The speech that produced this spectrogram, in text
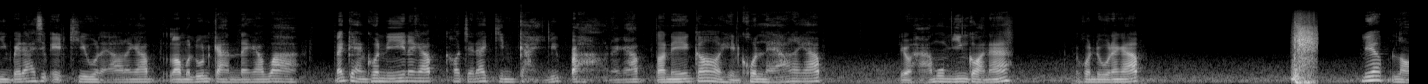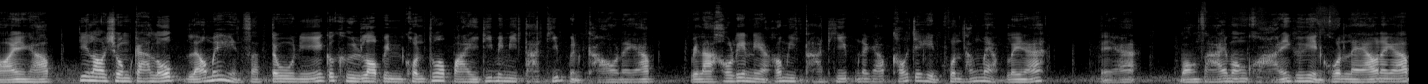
ยิงไปได้ 11 คิวแล้วนะครับเรามาลุ้นกันนะครับว่านักแข่งคนนี้นะครับเขาจะได้กินไก่หรือเปล่านะครับ ตอนนี้ก็เห็นคนแล้วนะครับ เดี๋ยวหามุมยิงก่อนนะทุกคนดูนะครับ เรียบร้อยครับ ที่เราชมการลบแล้วไม่เห็นศัตรูนี้ก็คือเราเป็นคนทั่วไปที่ไม่มีตาทิพย์เหมือนเขานะครับ เวลาเขาเล่นเนี่ยเขามีตาทิพย์นะครับเขาจะเห็นคนทั้งแมปเลยนะเนี่ยฮะมองซ้ายมองขวานี่คือเห็นคนแล้วนะครับ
